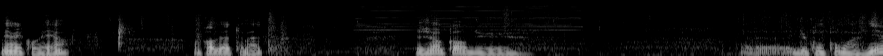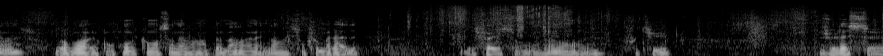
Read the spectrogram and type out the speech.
mes haricots. Encore de la tomate. J'ai encore du, euh, du concombre à venir. Hein. Bon, le concombre commence à en avoir un peu marre là maintenant, ils sont tous malades. Les feuilles sont vraiment euh, foutues je laisse, euh,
